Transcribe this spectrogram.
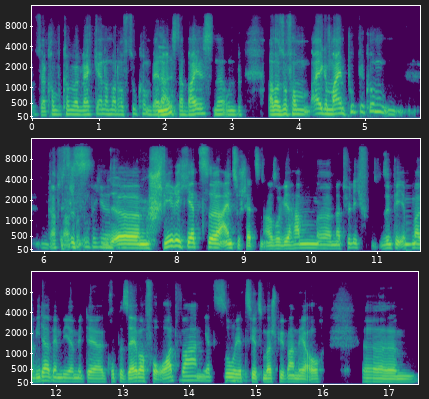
also da kommen, können wir gleich gerne nochmal drauf zukommen, wer mhm. da alles dabei ist. Ne? Und, aber so vom allgemeinen Publikum, gab es da schon irgendwelche? Ähm, schwierig jetzt äh, einzuschätzen. Also wir haben äh, natürlich sind wir immer wieder, wenn wir mit der Gruppe selber vor Ort waren, jetzt so, jetzt hier zum Beispiel waren wir ja auch ähm,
